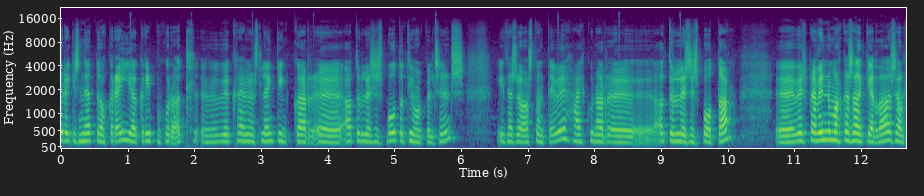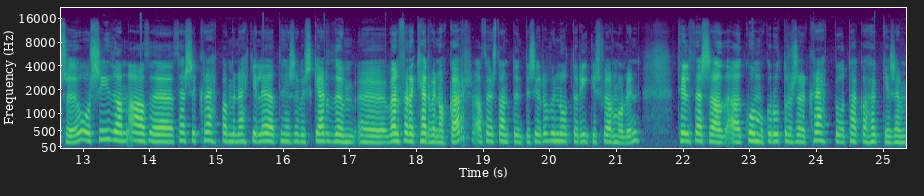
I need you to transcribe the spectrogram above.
öryggisnetu okkar eigi að grípa okkur öll. Við krefjumst lengingar uh, aturleysis bóta tímabilsins í þessu ástandi við, hækkunar uh, aturleysis bóta, uh, virkra vinnumarkasaðgerða sjálfsögðu og síðan að uh, þessi kreppa mun ekki leiða til þess að við skerðum uh, velferðarkerfin okkar, að þau standundi sér og við notum ríkisfjármálinn til þess að, að koma okkur út úr þessari kreppu og taka höggi sem,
